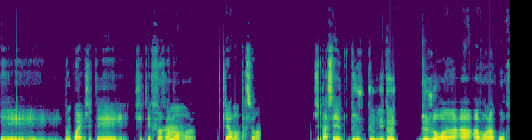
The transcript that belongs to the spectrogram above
Et donc ouais, j'étais j'étais vraiment euh, j'étais vraiment pas serein. J'ai passé les deux deux jours avant la course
